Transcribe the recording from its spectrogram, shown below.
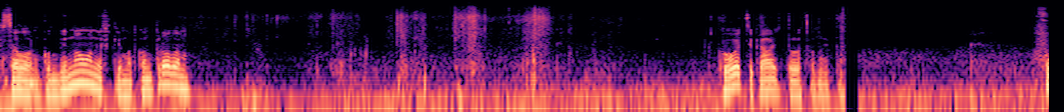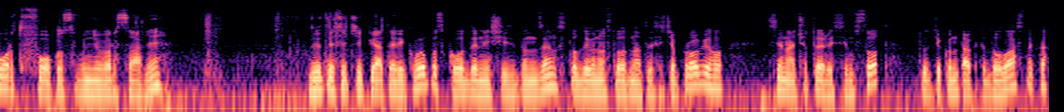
Салон комбінований з клімат-контролем. Кого цікавить, телефонуйте. Ford Focus в універсалі. 2005 рік випуску, 1,6 бензин, 191 тисяча пробігу, ціна 4700. Тут є контакти до власника.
